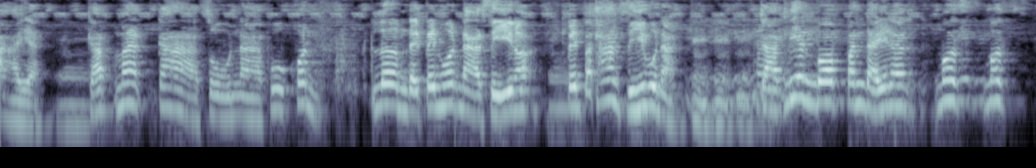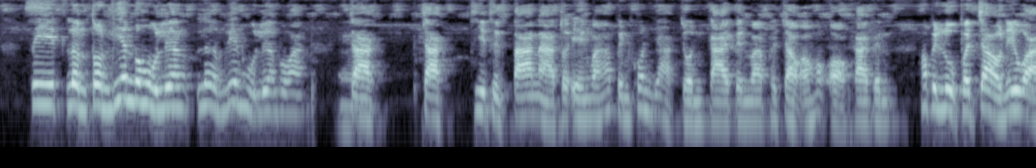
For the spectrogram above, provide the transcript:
อายอะอืมกลับ มากล้าสู่หนาผู้คนเริ่มได้เป็นหัวหน้าสีเนาะอืมเป็นประธานสีบุญน่ะอืมอืมอืมจากเลี้ยนบอปันไดนะมอมอซีเริ่มต้นเลี้ยนบ่หูเรื่อง เริ่มเลี้ยนหูเรื่องเพราะว่า จากจากที่ถึกตาหนาตัวเองว่าเขาเป็นคนยากจนกลายเป็นว่าพระเจ้าเอาเขาออกกลายเป็น เขาเป็นลูกพระเจ้านี่หว่า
